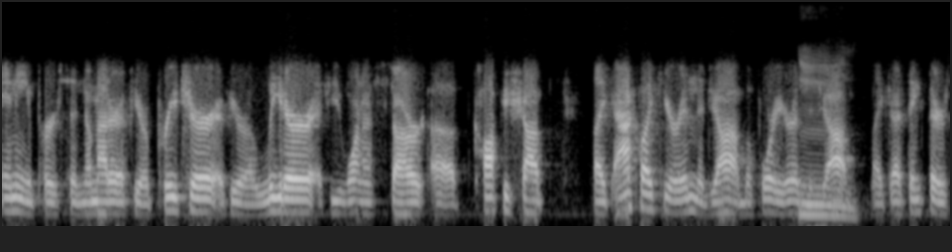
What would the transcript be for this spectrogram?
any person, no matter if you're a preacher, if you're a leader, if you want to start a coffee shop, like act like you're in the job before you're in mm. the job. Like I think there's,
